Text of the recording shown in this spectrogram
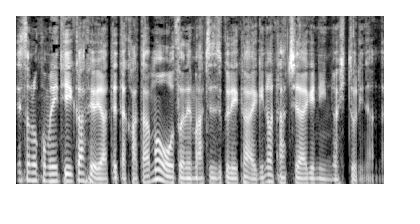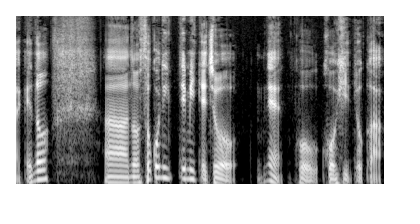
で、そのコミュニティカフェをやってた方も、大曽根町づくり会議の立ち上げ人の一人なんだけど、あの、そこに行ってみて、超、ね、こう、コーヒーとか、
